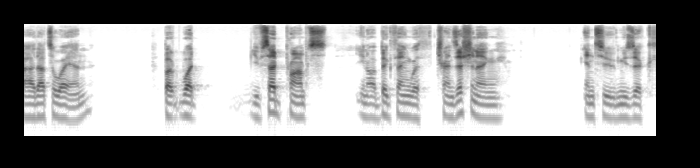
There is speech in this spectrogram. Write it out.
Uh, that's a way in. But what you've said prompts, you know, a big thing with transitioning into music,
